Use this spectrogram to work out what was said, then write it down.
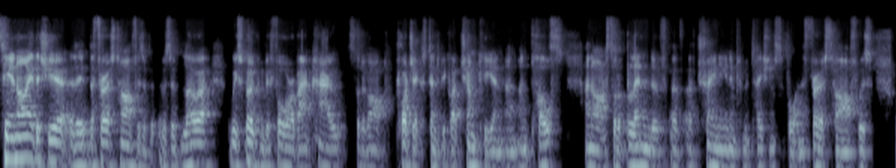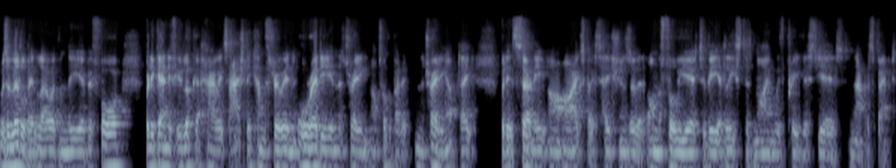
T&I this year, the, the first half a, was a lower. We've spoken before about how sort of our projects tend to be quite chunky and, and, and pulse and our sort of blend of, of, of, training and implementation support in the first half was was a little bit lower than the year before. But again, if you look at how it's actually come through in already in the trading, I'll talk about it in the trading update. But it's certainly our, our expectations of it on the full year to be at least as line with previous years in that respect.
